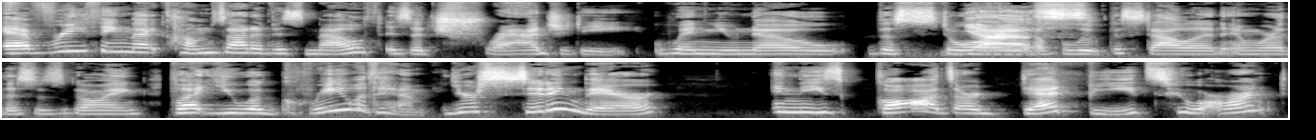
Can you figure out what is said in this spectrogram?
everything that comes out of his mouth is a tragedy when you know the story Yes. of Luke Castellan and where this is going. But you agree with him. You're sitting there, and these gods are deadbeats who aren't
